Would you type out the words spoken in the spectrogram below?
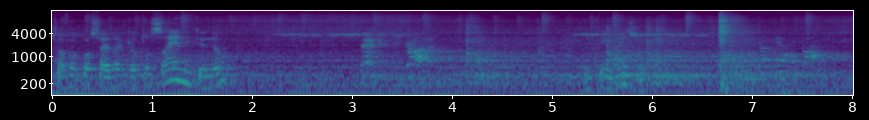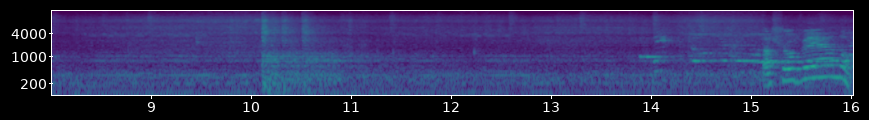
Só que eu sair daqui eu tô saindo, entendeu? E tem mais um. Chovendo.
